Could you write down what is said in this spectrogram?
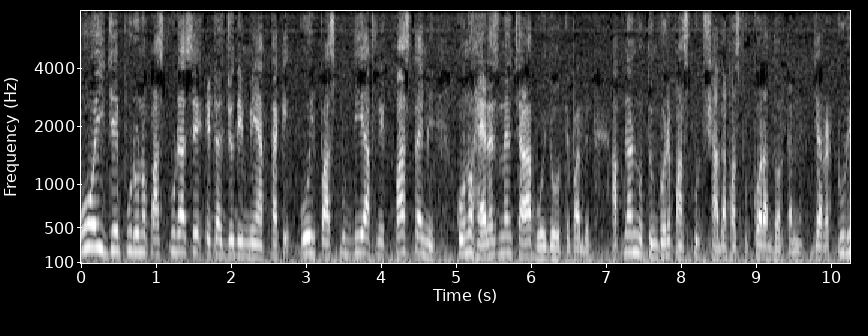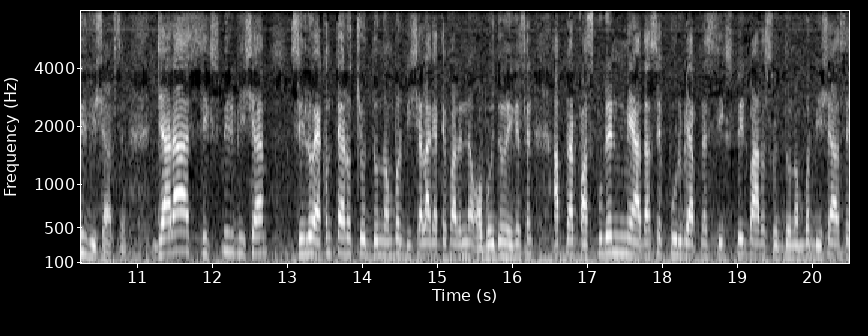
ওই যে পুরনো পাসপোর্ট আছে এটা যদি মেয়াদ থাকে, ওই পাসপোর্ট দিয়ে আপনি ফার্স্ট টাইমে কোনো হ্যারাসমেন্ট ছাড়া বৈধ হতে পারবেন। আপনার নতুন করে পাসপোর্ট সাদা পাসপোর্ট করার দরকার নেই। যারা ট্যুরিস্ট ভিসা আসছেন যারা সিক্স পির ভিসা ছিল, এখন তেরো, চোদ্দ নম্বর ভিসা লাগাতে পারেন না, অবৈধ হয়ে গেছেন। আপনার পাসপোর্টের মেয়াদ আছে, পূর্বে আপনার সিক্স পির বারো, চোদ্দ নম্বর ভিসা আছে।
